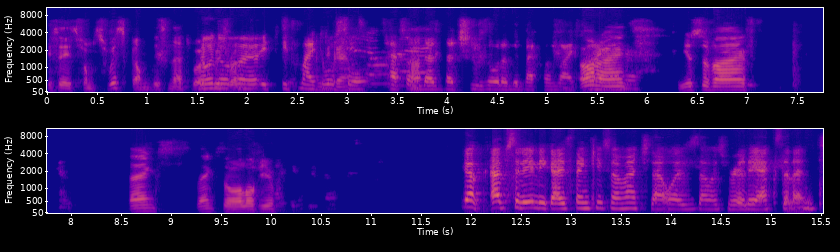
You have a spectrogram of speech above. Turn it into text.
You say it's from Swisscom. This network. No, no, uh, it, it might also happen that, that she's already back on Wi-Fi. All right, you survived. Thanks, thanks to all of you. Yep, absolutely, guys. Thank you so much. That was that was really excellent,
